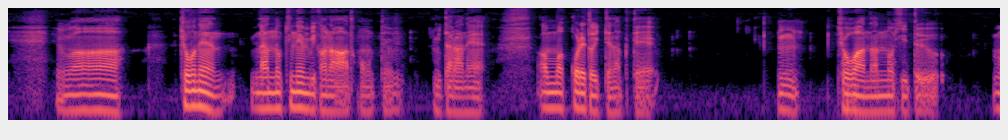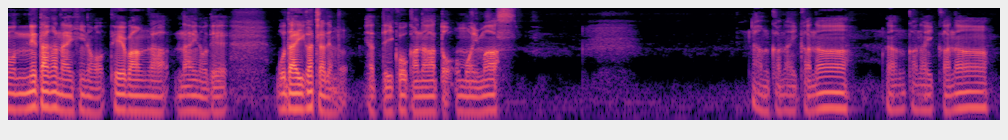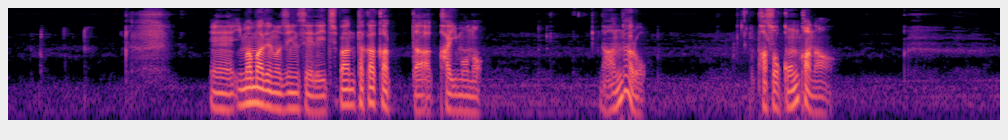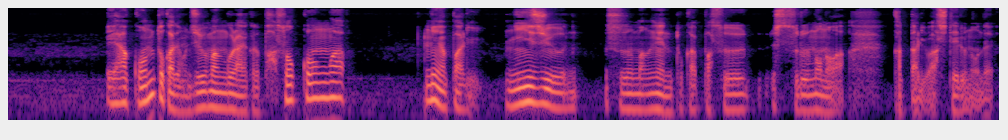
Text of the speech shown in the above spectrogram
まあ、去年何の記念日かなとか思ってみたらね、あんまこれと言ってなくて、うん。今日は何の日という、もうネタがない日の定番がないので、お題ガチャでもやっていこうかなと思います。なんかないかな？なんかないかな？えー今までの人生で一番高かった買い物。なんだろう？パソコンかな？エアコンとかでも10万ぐらいやけど、パソコンは、ね、やっぱり、二十数万円とか、やっぱす、るものは、買ったりはしてるので。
